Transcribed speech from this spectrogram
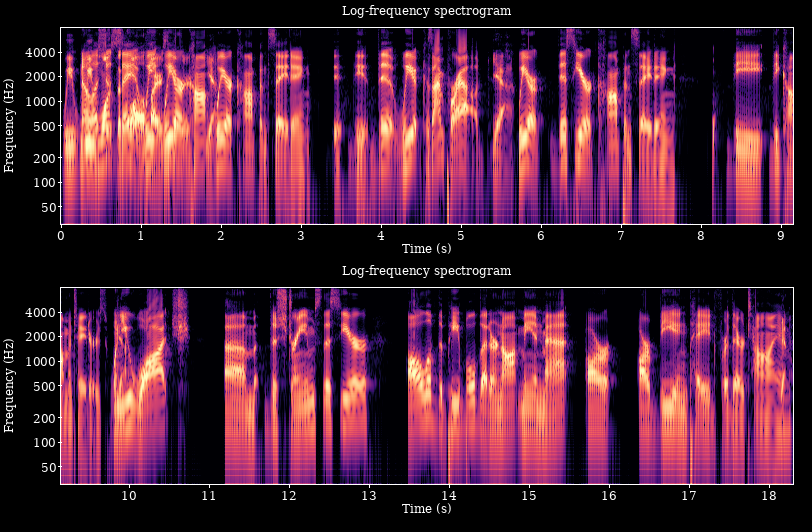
we No, we want the qualifiers. We, we are com- yeah. we are compensating the the, the we because I'm proud. Yeah. we are this year compensating the the commentators. When Yeah. you watch um, the streams this year, all of the people that are not me and Matt are are being paid for their time,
